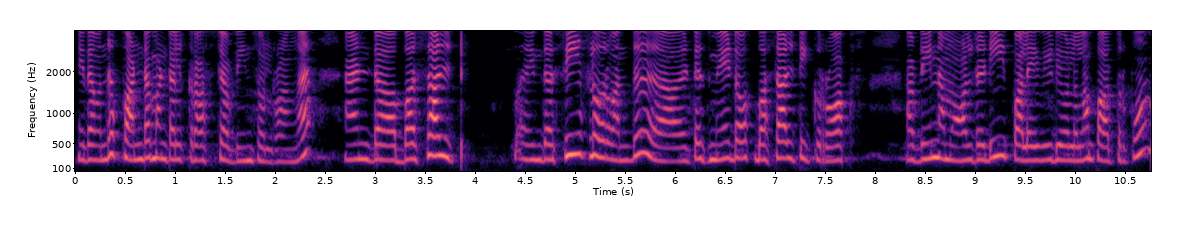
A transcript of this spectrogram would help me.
இதை வந்து ஃபண்டமெண்டல் க்ரஸ்ட் அப்படின்னு சொல்கிறாங்க அண்ட் பசால்ட் uh, இந்த சீ ஃப்ளோர் வந்து it is made of basaltic rocks அப்படின்னு நம்ம ஆல்ரெடி பழைய வீடியோலலாம் பார்த்துருப்போம்.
